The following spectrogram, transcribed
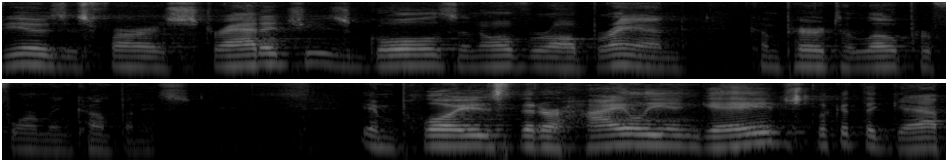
views as far as strategies, goals, and overall brand compared to low performing companies. Employees that are highly engaged, look at the gap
